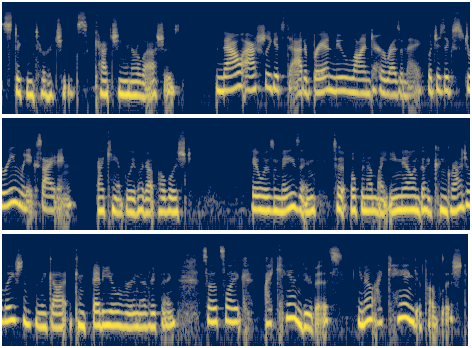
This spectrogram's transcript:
sticking to her cheeks, catching in her lashes. Now Ashley gets to add a brand new line to her resume, which is extremely exciting. I can't believe I got published. It was amazing to open up my email and be like, congratulations, and they got confetti over and everything. So it's like, I can do this. You know, I can get published.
